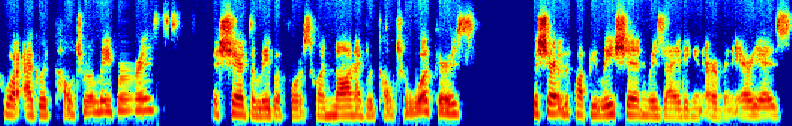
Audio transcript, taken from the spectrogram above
who are agricultural laborers, the share of the labor force who are non-agricultural workers, the share of the population residing in urban areas,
